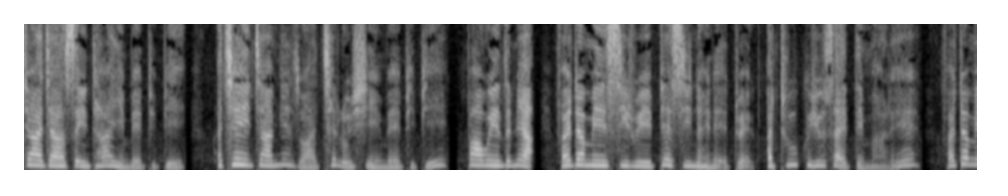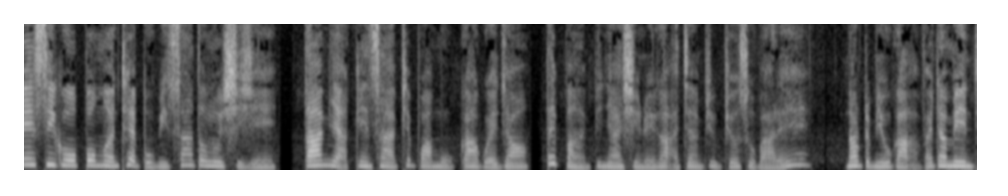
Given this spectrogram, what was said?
ကြာကြာစိန်ထားရင်ပဲဖြစ်ဖြစ်အချိန်ကြာမြင့်စွာချက်လို့ရှိရင်ပဲဖြစ်ဖြစ် ပါဝင်သမျှဗီတာမင်စီတွေပြည့်စည်နိုင်တဲ့အတွက်အထူးဂရုစိုက်သင့်ပါတယ်။ဗီတာမင်စီကိုပုံမှန်ထည့်ပို့ပြီးစားသုံးလို့ရှိရင်သားမြကင်ဆာဖြစ်ပွားမှုကာကွယ်ကြောင်းသိပ္ပံပညာရှင်တွေကအကြံပြုပြောဆိုပါတယ်။နောက်တစ်မျိုးကဗီတာမင် D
